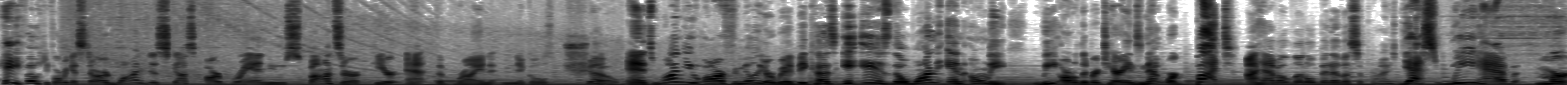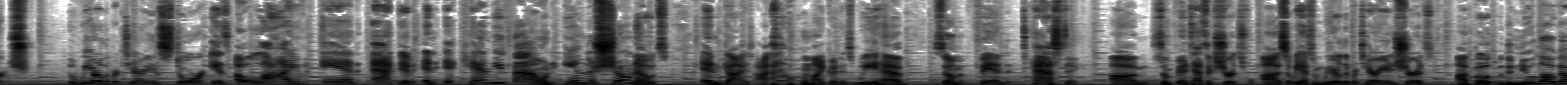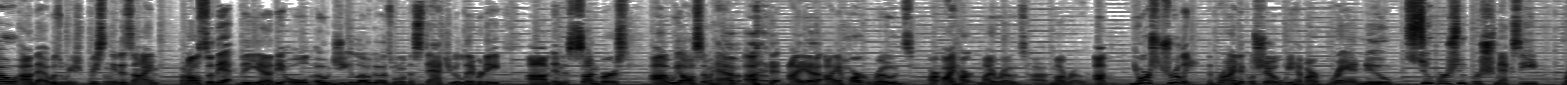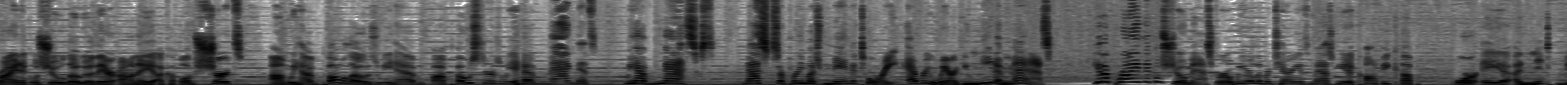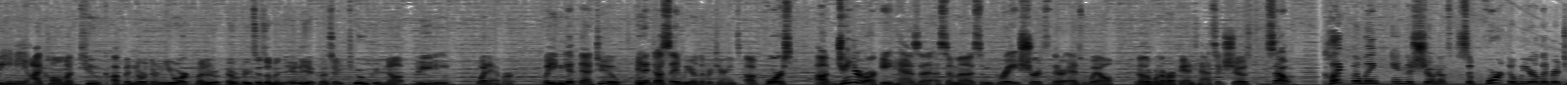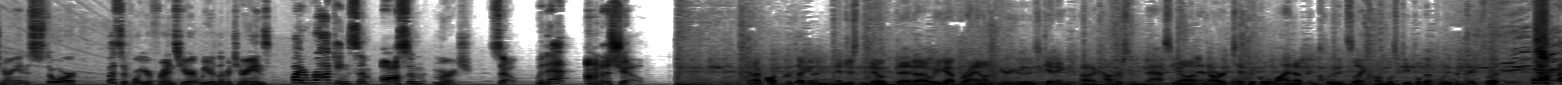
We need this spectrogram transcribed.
Hey folks, before we get started, wanted to discuss our brand new sponsor here at the Brian Nichols Show. And it's one you are familiar with because it is the one and only We Are Libertarians Network. But I have a little bit of a surprise. Yes, we have merch. The We Are Libertarians store is alive and active, and it can be found in the show notes. And guys, I, oh my goodness, we have some fantastic um, some fantastic shirts. Uh, so we have some We Are Libertarian shirts, uh, both with the new logo um, that was re- recently designed, but also the the uh, the old OG logo, logos, one with the Statue of Liberty um, and the Sunburst. Uh, we also have uh, I uh, I Heart Roads or I Heart My Roads, My Road. Um, yours truly, the Brian Nichols Show. We have our brand new super super schmexy Brian Nichols Show logo there on a, a couple of shirts. Um, we have polos, we have posters, we have magnets, we have masks. Masks are pretty much mandatory everywhere. If you need a mask, get a Brian Nichols Show mask or a We Are Libertarians mask. You need a coffee cup or a, a knit beanie. I call them a toque up in northern New York, but everybody says I'm an idiot because I say toque and not beanie. Whatever. But you can get that too, and it does say We Are Libertarians, of course. Um, Gingerarchy has uh, some uh, some great shirts there as well. Another one of our fantastic shows. So click the link in the show notes. Support the We Are Libertarians store, but support your friends here at We Are Libertarians by rocking some awesome merch. So, with that, on to the show. Can I pause for a second and, and just note that uh, we got Brian on here who's getting uh, Congressman Massey on, and our typical lineup includes like homeless people that believe in Bigfoot.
